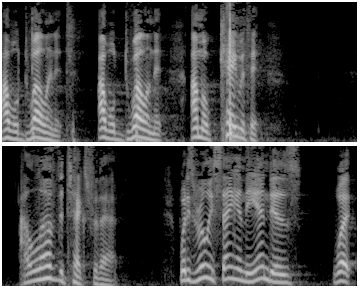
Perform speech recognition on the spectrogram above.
I will dwell in it. I will dwell in it. I'm okay with it. I love the text for that. What he's really saying in the end is what,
